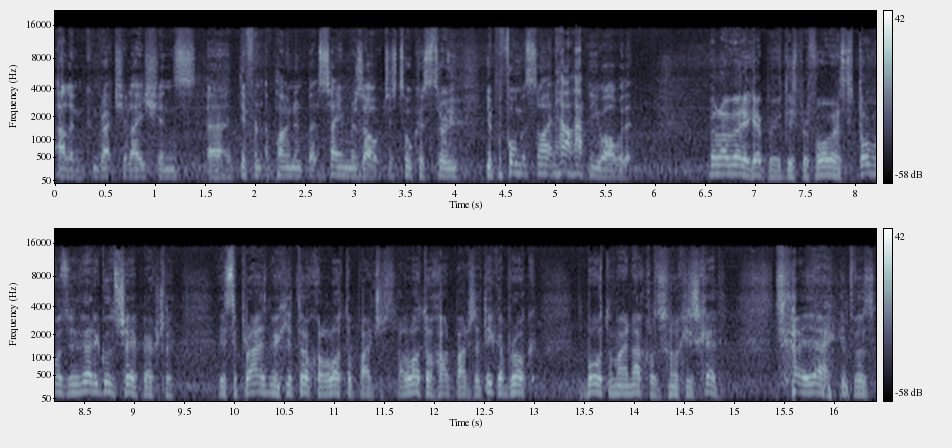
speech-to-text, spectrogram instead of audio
Alen, congratulations. Uh, different opponent, but same result. Just talk us through your performance tonight and how happy you are with it. Well, I'm very happy with this performance. Tom was in very good shape actually. It surprised me. He took a lot of punches, a lot of hard punches. I think I broke both of my knuckles on his head. So yeah, it was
